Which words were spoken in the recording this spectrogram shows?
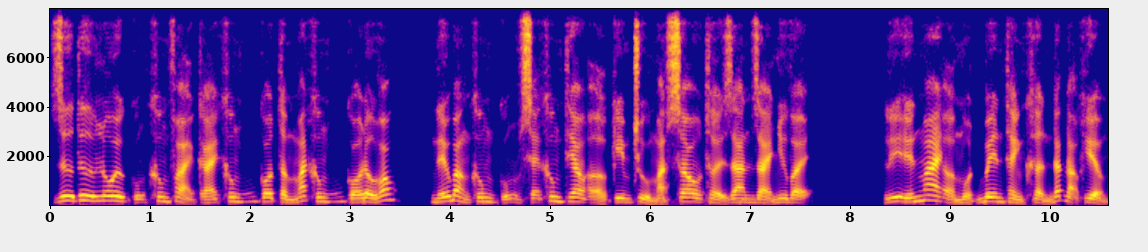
dư tư lôi cũng không phải cái không có tầm mắt không có đầu óc, nếu bằng không cũng sẽ không theo ở kim chủ mặt sau thời gian dài như vậy. Lý Yến Mai ở một bên thành khẩn đắc đạo khiểm,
